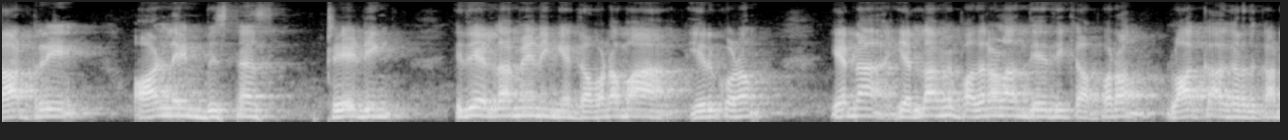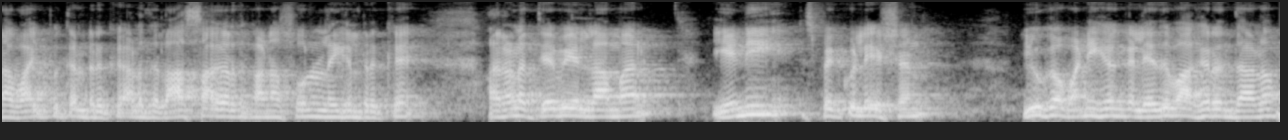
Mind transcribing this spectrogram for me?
lottery online business trading இது எல்லாமே நீங்கள் கவனமாக இருக்கணும். ஏன்னா எல்லாமே பதினாலாம் தேதிக்கு அப்புறம் லாக் ஆகிறதுக்கான வாய்ப்புகள் இருக்குது அல்லது லாஸ் ஆகிறதுக்கான சூழ்நிலைகள் இருக்குது அதனால் தேவையில்லாமல் எனி ஸ்பெக்குலேஷன் யூக வணிகங்கள் எதுவாக இருந்தாலும்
